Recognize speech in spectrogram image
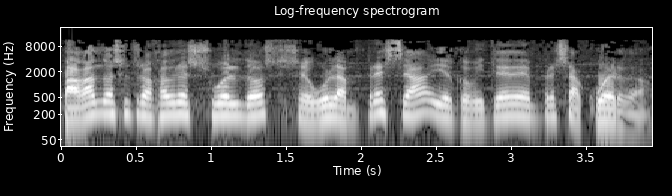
pagando a sus trabajadores sueldos según la empresa y el comité de empresa acuerda.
